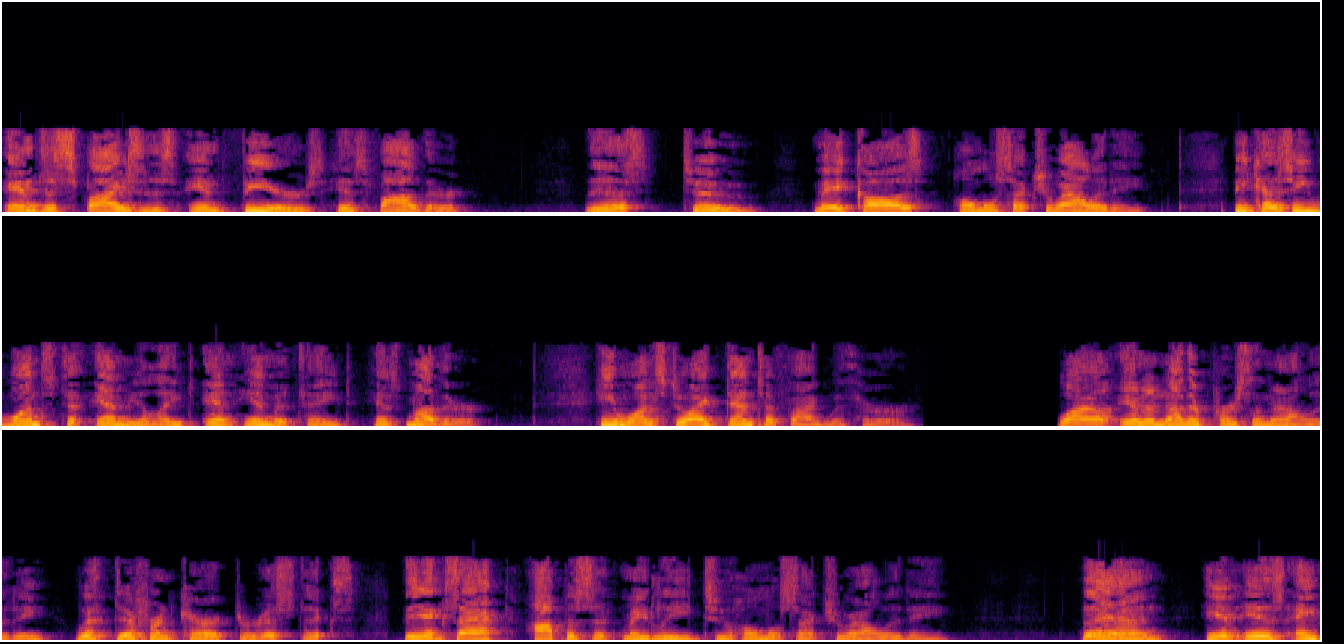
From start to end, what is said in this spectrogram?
and despises and fears his father, this, too, may cause homosexuality because he wants to emulate and imitate his mother. He wants to identify with her. While in another personality, with different characteristics, the exact opposite may lead to homosexuality. Then it is a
